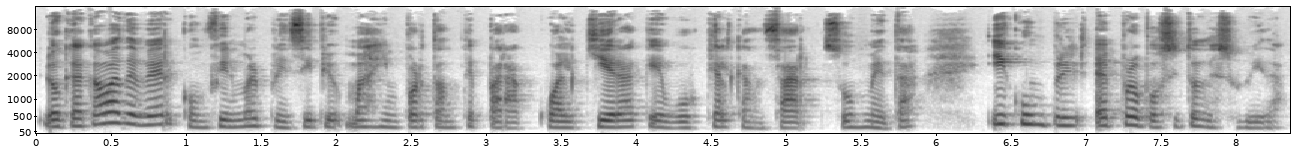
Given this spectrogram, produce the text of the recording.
Lo que acaba de ver confirma el principio más importante para cualquiera que busque alcanzar sus metas y cumplir el propósito de su vida.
